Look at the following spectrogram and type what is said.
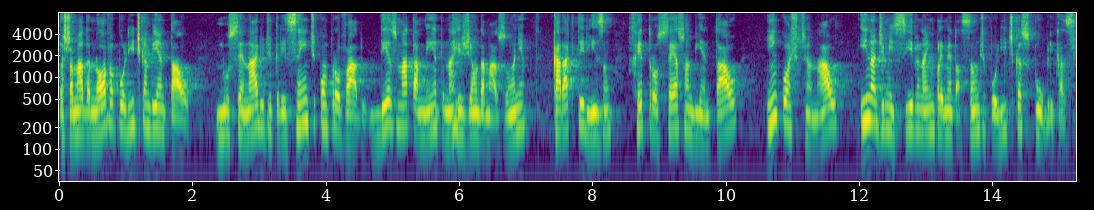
da chamada nova política ambiental no cenário de crescente comprovado desmatamento na região da Amazônia caracterizam retrocesso ambiental inconstitucional inadmissível na implementação de políticas públicas.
